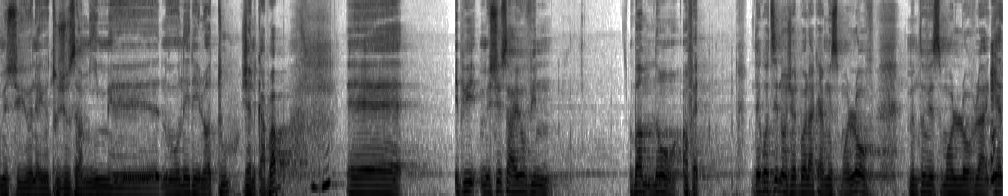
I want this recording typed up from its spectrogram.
monsieur, on est toujours amis, mais nous, on est des lots tout, jeunes capables. Euh, et puis, monsieur Sayo vient. Bon, non, en fait. Dès dit non, je vais la caméra, small love. Même trouver small love là, get,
